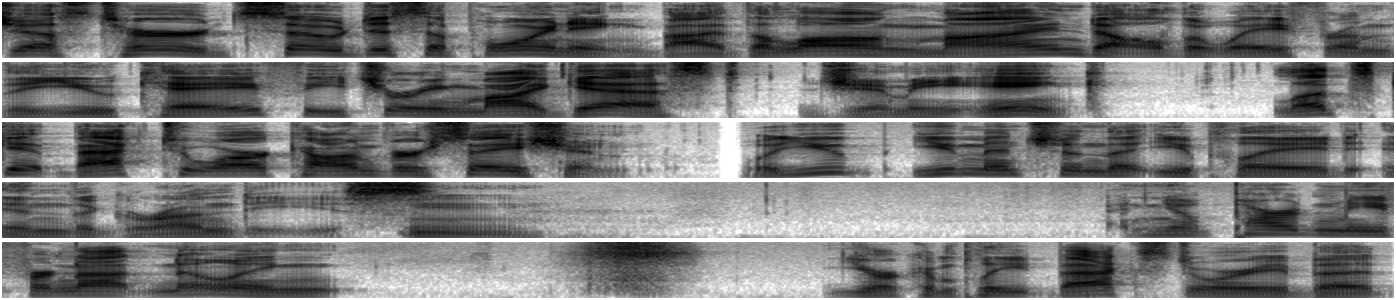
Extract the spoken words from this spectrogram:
just heard So Disappointing by The Long Mynd, all the way from the UK, featuring my guest, Jimmy Inc. Let's get back to our conversation. Well, you, you mentioned that you played in the Grundies. Mm. And you'll pardon me for not knowing your complete backstory, but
